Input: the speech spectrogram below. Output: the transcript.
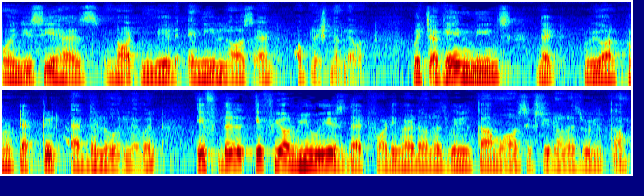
ONGC has not made any loss at operational level, which again means that we are protected at the lower level. If the if your view is that 45 dollars will come or 60 dollars will come,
